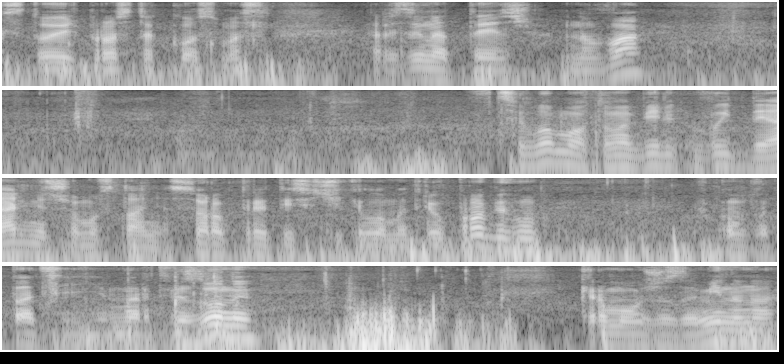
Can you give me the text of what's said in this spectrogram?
стоїть просто космос. Резина теж нова. В цілому автомобіль в ідеальнішому стані. 43 тисячі кілометрів пробігу. В комплектації є мертві зони. Кермо вже замінено.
